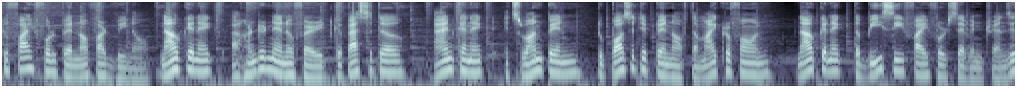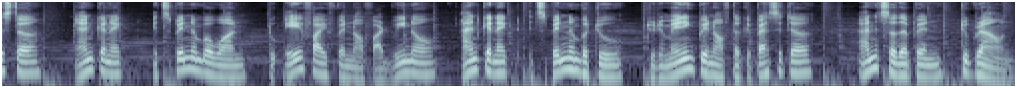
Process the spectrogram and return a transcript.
to 5 volt pin of Arduino. Now connect a 100 nanofarad capacitor and connect its one pin to positive pin of the microphone. Now connect the BC547 transistor and connect its pin number 1 to A5 pin of Arduino and connect its pin number 2 to remaining pin of the capacitor and its other pin to ground.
